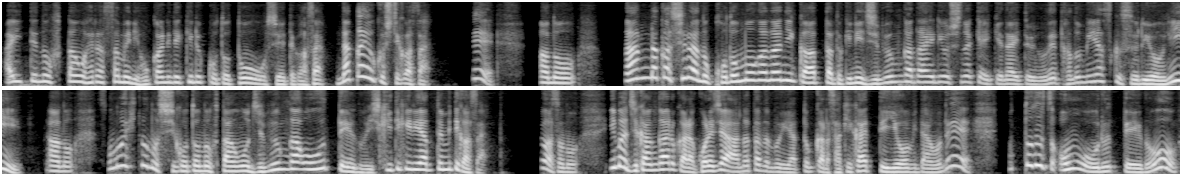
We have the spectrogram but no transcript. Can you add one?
相手の負担を減らすために他にできること等を教えてください。仲良くしてください。で、あの、何らかしらの子供が何かあった時に自分が代理をしなきゃいけないというので頼みやすくするように、あの、その人の仕事の負担を自分が負うっていうのを意識的にやってみてください。はその、今時間があるからこれじゃああなたの分やっとくから先帰っていいよみたいなので、ちょっとずつ恩を売るっていうのを、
